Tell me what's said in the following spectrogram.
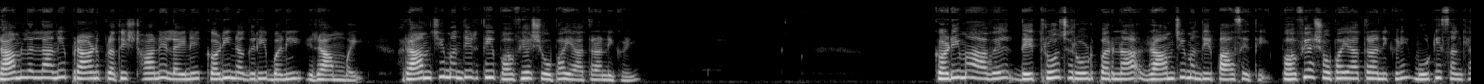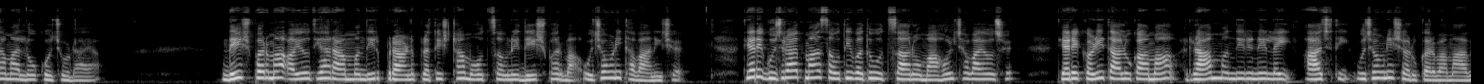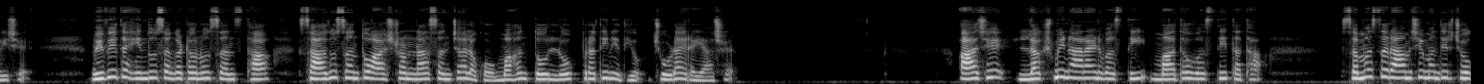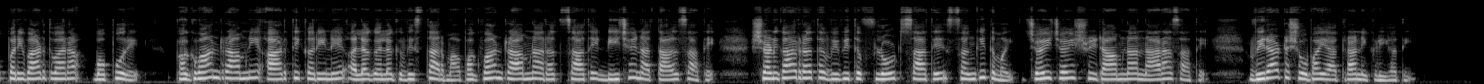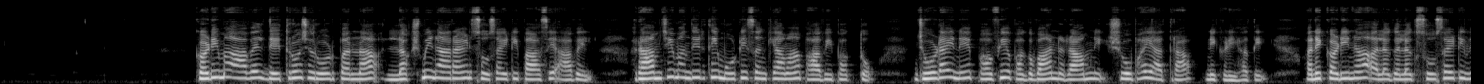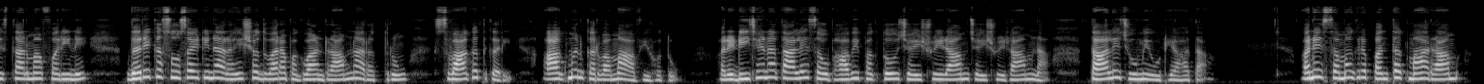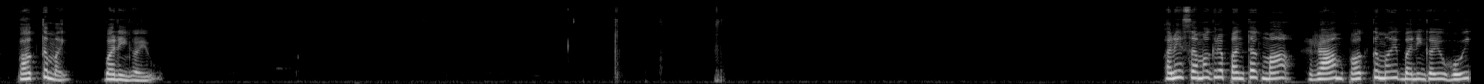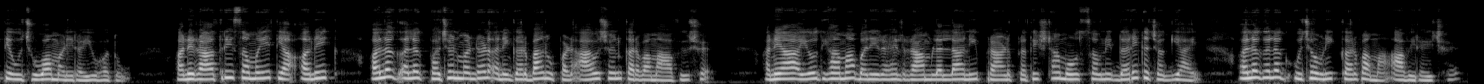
રામલલ્લાની પ્રાણ પ્રતિષ્ઠાને લઈને કડી નગરી બની રામમય. રામજી મંદિરથી ભવ્ય શોભાયાત્રા નીકળી. કડીમાં આવેલ દેત્રોજ રોડ પરના રામજી મંદિર પાસેથી ભવ્ય શોભાયાત્રા નીકળી મોટી સંખ્યામાં લોકો જોડાયા. દેશભરમાં અયોધ્યા રામ મંદિર પ્રાણ પ્રતિષ્ઠા મહોત્સવની દેશભરમાં ઉજવણી થવાની છે. ત્યારે ગુજરાતમાં સૌથી વધુ ઉત્સાહનો માહોલ છવાયો છે. ત્યારે કડી તાલુકામાં રામ મંદિરને લઈ આજથી ઉજવણી શરૂ કરવામાં આવી છે. વિવિધ હિન્દુ સંગઠનો, સંસ્થા, સાધુ સંતો આશ્રમના સંચાલકો, મહંતો, લોકપ્રતિનિધિઓ જોડાઈ રહ્યા છે. આજે લક્ષ્મીનારાયણ વસ્તી, માધવ વસ્તી તથા સમસ્ત રામજી મંદિર ચોક પરિવાર દ્વારા બપોરે ભગવાન રામની આરતી કરીને અલગ અલગ વિસ્તારમાં ભગવાન રામના રથ સાથે, ડીજેના તાલ સાથે, શણગાર રથ, વિવિધ ફ્લોટ સાથે, સંગીતમય જય જય શ્રી રામના નારા સાથે વિરાટ શોભાયાત્રા નીકળી હતી. કડીમાં આવેલ દેત્રોજ રોડ પરના લક્ષ્મીનારાયણ સોસાયટી પાસે આવેલ રામજી મંદિરથી મોટી સંખ્યામાં ભાવિ ભક્તો. જોડાઈને ભવ્ય ભગવાન રામની શોભાયાત્રા નીકળી હતી અને કડીના અલગ અલગ સોસાયટી વિસ્તારમાં ફરીને દરેક સોસાયટીના રહીશો દ્વારા ભગવાન રામના રથનું સ્વાગત કરી આગમન કરવામાં આવ્યું હતું. અને ડીજેના તાલે સૌ ભાવિ ભક્તો જય શ્રી રામ, જય શ્રી રામના તાલે ઝૂમી ઉઠ્યા હતા. અને સમગ્ર પંથકમાં રામ ભક્તમય બની ગયું. અને સમગ્ર પંથકમાં રામ ભક્તમય બની ગયું હોય તેવું જોવા મળી રહ્યું હતું. અને રાત્રિ સમયે ત્યાં અનેક અલગ અલગ ભજન મંડળ અને ગરબાનું પણ આયોજન કરવામાં આવ્યું છે. અને આ અયોધ્યામાં બની રહેલ રામલલ્લાની પ્રાણ પ્રતિષ્ઠા મહોત્સવની દરેક જગ્યાએ અલગ અલગ ઉજવણી કરવામાં આવી રહી છે.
